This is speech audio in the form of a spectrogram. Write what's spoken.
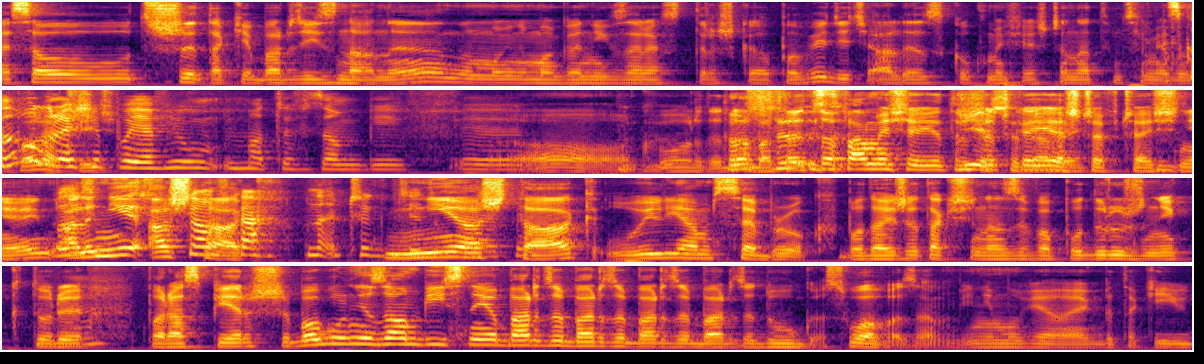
E, Są trzy takie bardziej znane. No, mo- mogę o nich zaraz troszkę opowiedzieć, ale skupmy się jeszcze na tym, co miałbym Skąd w ogóle polecić. się pojawił motyw zombie? W, y, O kurde, To dobra, to cofamy się je troszeczkę dalej. jeszcze wcześniej, bo ale nie aż tak. Nie aż tak. William Seabrook, bodajże tak się nazywa podróżnik, który Mhm. po raz pierwszy, bo ogólnie zombie istnieje bardzo, bardzo, bardzo, bardzo długo. Słowo zombie, nie mówię o jakby takiej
